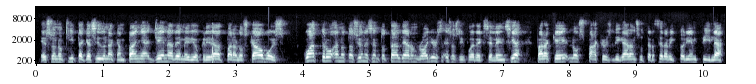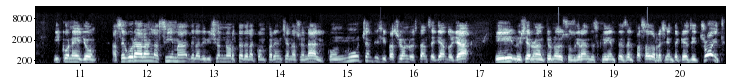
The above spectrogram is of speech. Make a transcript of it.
eso no quita que ha sido una campaña llena de mediocridad para los Cowboys. Cuatro anotaciones en total de Aaron Rodgers, eso sí fue de excelencia, para que los Packers ligaran su tercera victoria en fila y con ello aseguraran la cima de la división norte de la Conferencia Nacional. Con mucha anticipación lo están sellando ya y lo hicieron ante uno de sus grandes clientes del pasado reciente, que es Detroit.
